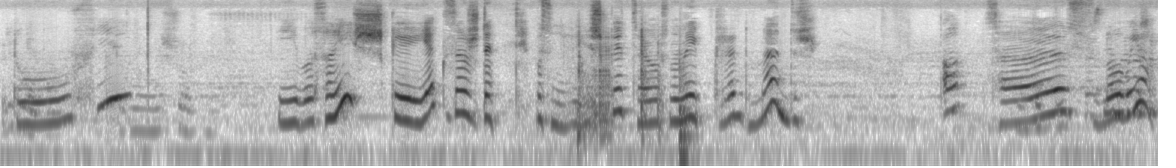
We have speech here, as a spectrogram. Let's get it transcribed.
предметів. Туфлі Не мішуй. І босоніжки, як завжди. Босоніжки це основний предмет. А це знову я. нашу.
